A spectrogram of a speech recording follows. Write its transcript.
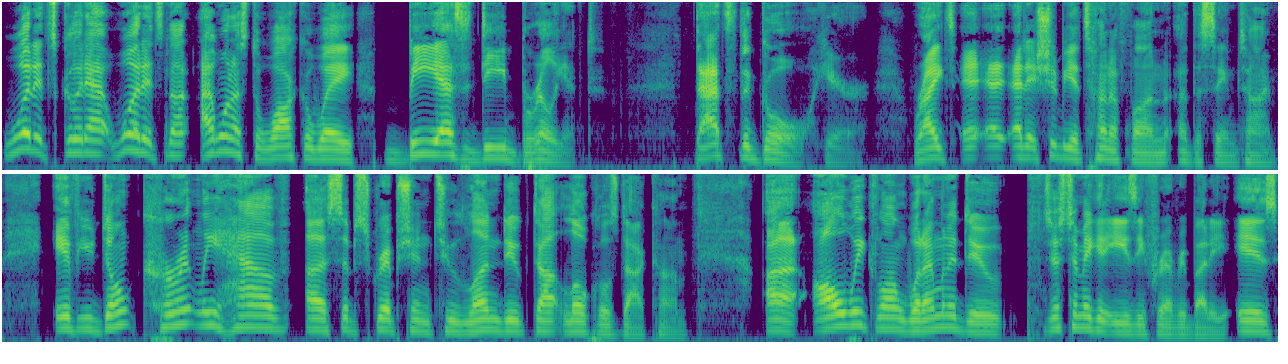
what it's good at, what it's not. I want us to walk away BSD brilliant. That's the goal here right? And it should be a ton of fun at the same time. If you don't currently have a subscription to lunduke.locals.com, uh, all week long, what I'm going to do, just to make it easy for everybody, is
